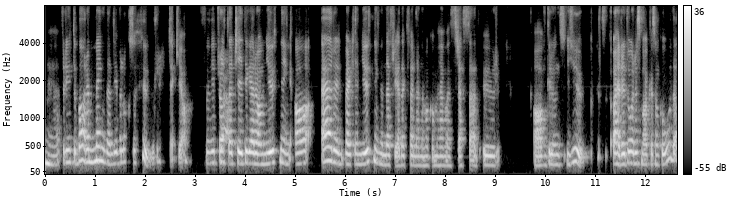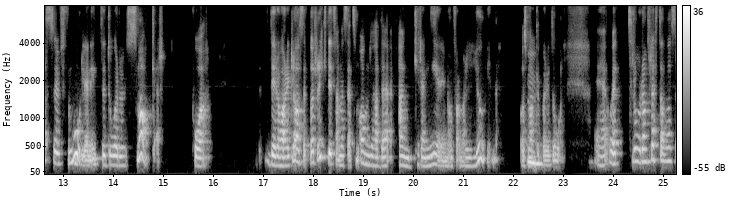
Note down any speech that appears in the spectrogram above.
Mm. Eh, för det är inte bara mängden, det är väl också hur, tänker jag. För vi pratade ja. tidigare om njutning. Ja, är det verkligen njutning den där fredagskvällen när man kommer hem och är stressad ur avgrundsdjup? Och är det då det smakar som godast så är det förmodligen inte då du smakar på det du har i glaset på riktigt samma sätt som om du hade ankrat ner i någon form av lugn och smakar mm. på det då. Eh, och jag tror de flesta av oss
